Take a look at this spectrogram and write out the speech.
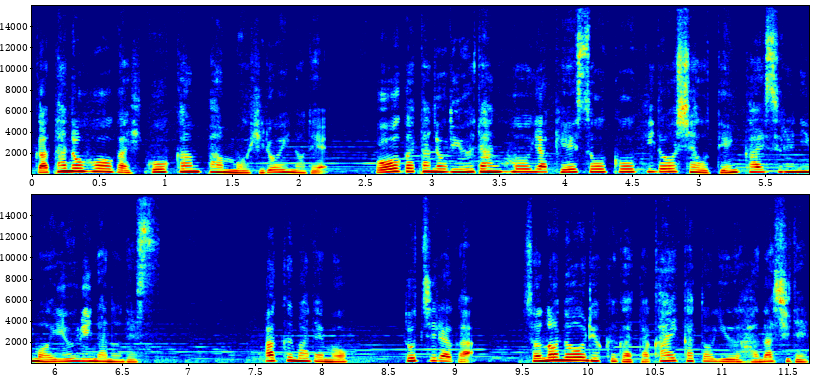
型の方が飛行甲板も広いので、大型の榴弾砲や軽装甲機動車を展開するにも有利なのです。あくまでも、どちらが、その能力が高いかという話で、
